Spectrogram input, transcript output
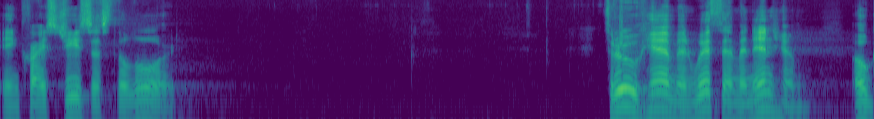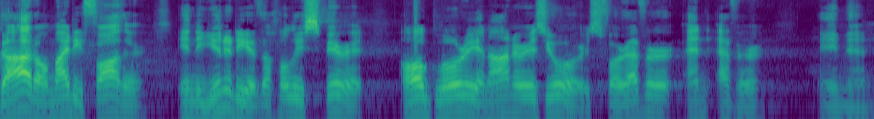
in Christ Jesus the Lord. Through him and with him and in him, O God, Almighty Father, in the unity of the Holy Spirit, all glory and honor is yours forever and ever. Amen.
